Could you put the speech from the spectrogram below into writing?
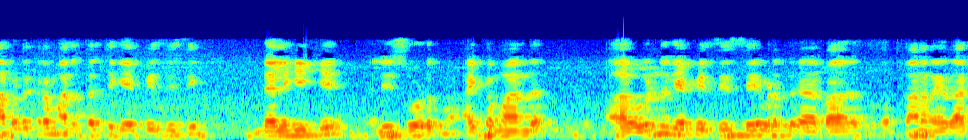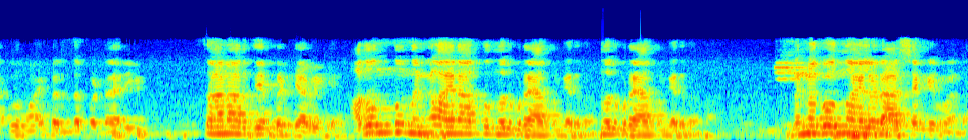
നടപടിക്രമം അനുസരിച്ച് കെ പി സി സി ഡൽഹിക്ക് ലിസ്റ്റ് കൊടുക്കും. ഹൈക്കമാൻഡ് വീണ്ടും കെ പി സി സി ഇവിടുത്തെ സംസ്ഥാന നേതാക്കളുമായി ബന്ധപ്പെട്ടായിരിക്കും സ്ഥാനാർത്ഥിയെ പ്രഖ്യാപിക്കുക. അതൊന്നും നിങ്ങൾ അതിനകത്തൊന്നും ഒരു പ്രയാസം കരുതണം ഒരു പ്രയാസം കരുതണം നിങ്ങൾക്കൊന്നും അതിലൊരു ആശങ്കയും വേണ്ട.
